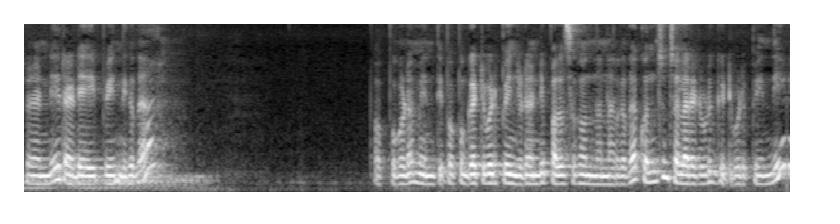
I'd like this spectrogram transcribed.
చూడండి రెడీ అయిపోయింది కదా. పప్పు కూడా మెంతి పప్పు గట్టిపడిపోయింది చూడండి. పలసగా ఉందన్నారు కదా. కొంచెం చల్లారేటప్పుడు గట్టిపడిపోయింది.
